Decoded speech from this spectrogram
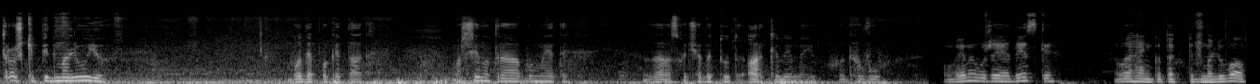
Трошки підмалюю. Буде поки так. Машину треба помити. Зараз хоча б тут арки вимию ходову. Вимив уже я диски, легенько так підмалював,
